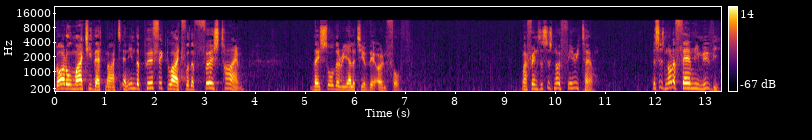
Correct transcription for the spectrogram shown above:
God Almighty that night. And in the perfect light, for the first time, they saw the reality of their own filth. My friends, this is no fairy tale. This is not a family movie.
